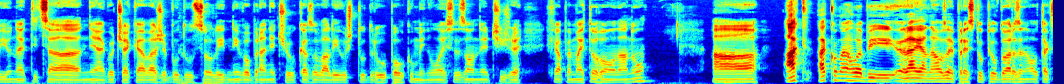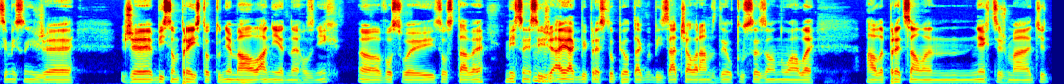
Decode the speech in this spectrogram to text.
United sa nejak očakáva, že budú solidní v obrane, čo ukazovali už tú druhú polku minulej sezóne, čiže chápem aj toho Onanu. A ak, ako náhle by Raja naozaj prestúpil do Arsenalu, tak si myslím, že, že by som pre istotu nemal ani jedného z nich uh, vo svojej zostave. Myslím si, mm-hmm. že aj ak by prestúpil, tak by začal Ramsdale tú sezónu, ale, ale predsa len nechceš mať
